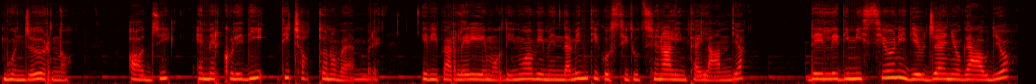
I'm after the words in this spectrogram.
Buongiorno, oggi è mercoledì 18 novembre e vi parleremo dei nuovi emendamenti costituzionali in Thailandia, delle dimissioni di Eugenio Gaudio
